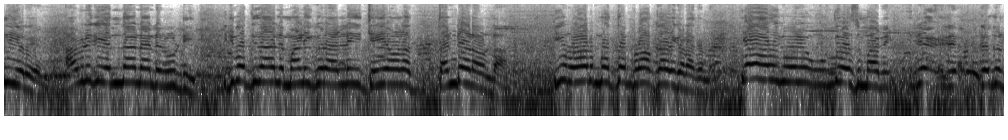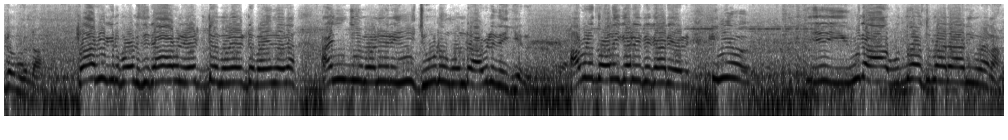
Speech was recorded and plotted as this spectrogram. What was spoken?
ക്ലിയർ ചെയ്യണം. അവർക്ക് എന്താണ് എന്റെ ഡ്യൂട്ടി ഇരുപത്തിനാല് മണിക്കൂർ അല്ലെങ്കിൽ ചെയ്യാനുള്ള തന്റെ ഇടം ഉണ്ടാകും ഈ റോഡ് മൊത്തം ബ്ലോക്കായി കിടക്കണം ഏതെങ്കിലും ഒരു ഉദ്യോഗസ്ഥന്മാർ രംഗിട്ടൊന്നുമില്ല ട്രാഫിക് പോലീസ് രാവിലെ എട്ട് മണി എട്ട് വൈകുന്നേരം അഞ്ച് മണി വരെ ഈ ചൂടും കൊണ്ട് അവിടെ നിൽക്കുന്നു. അവിടെ തോളിക്കറിയിട്ട് കാര്യമാണ് ഈ ഇവിടെ ഉദ്യോഗസ്ഥന്മാരാണെങ്കിൽ വേണം.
